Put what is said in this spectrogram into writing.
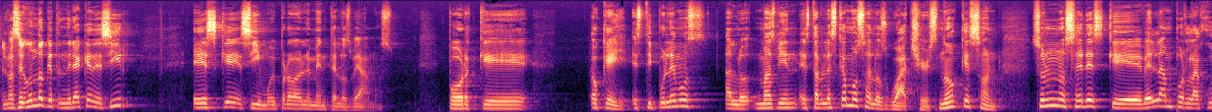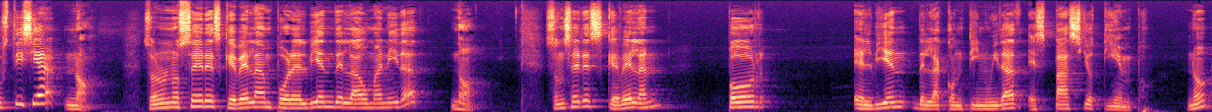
Lo segundo que tendría que decir es que sí, muy probablemente los veamos. Porque, ok, estipulemos, lo, más bien establezcamos a los Watchers, ¿no? ¿Qué son? ¿Son unos seres que velan por la justicia? No. ¿Son unos seres que velan por el bien de la humanidad? No. Son seres que velan por el bien de la continuidad espacio-tiempo, ¿no?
